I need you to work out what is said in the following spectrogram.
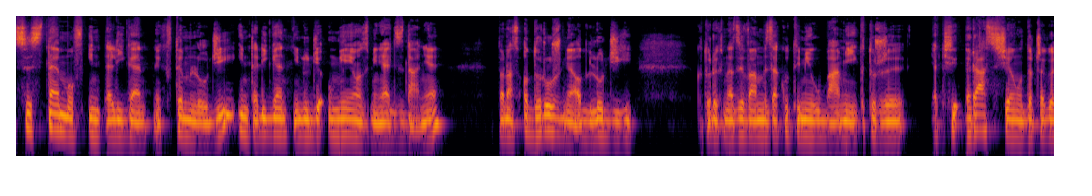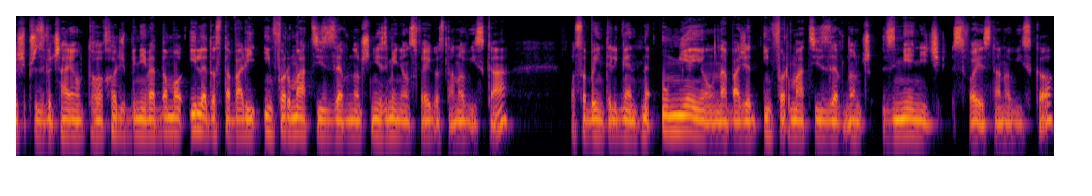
systemów inteligentnych, w tym ludzi. Inteligentni ludzie umieją zmieniać zdanie. To nas odróżnia od ludzi, których nazywamy zakutymi łbami, którzy jak raz się do czegoś przyzwyczają, to choćby nie wiadomo ile dostawali informacji z zewnątrz, nie zmienią swojego stanowiska osoby inteligentne umieją na bazie informacji z zewnątrz zmienić swoje stanowisko,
